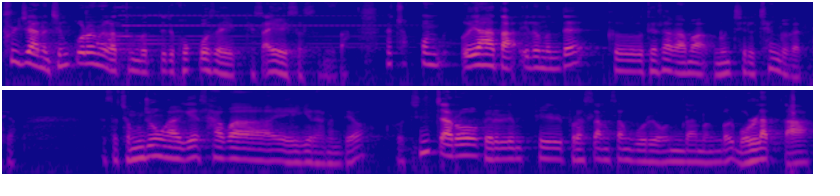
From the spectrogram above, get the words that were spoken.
풀지 않은 짐꾸러미 같은 것들이 곳곳에 이렇게 쌓여 있었습니다. 조금 의아하다 이러는데 그 대사가 아마 눈치를 챈 것 같아요. 그래서 정중하게 사과의 얘기를 하는데요. 그 진짜로 베를린필 앙상블이 온다는 걸 몰랐다.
